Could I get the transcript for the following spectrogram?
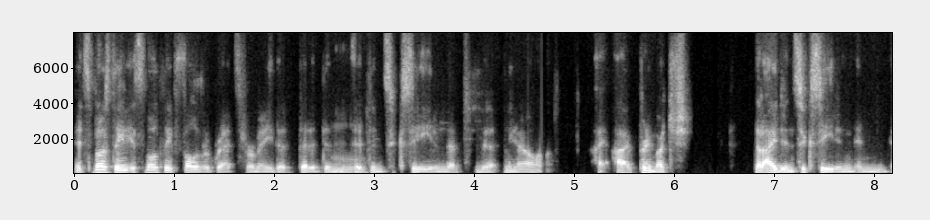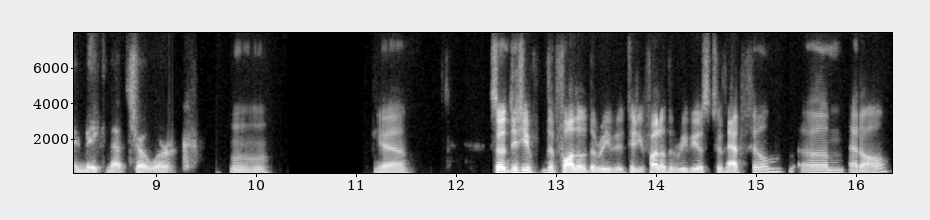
it's mostly it's mostly full of regrets for me that that it didn't mm. it didn't succeed and that, that you know I, I pretty much that I didn't succeed in in, in making that show work. Mm-hmm. Yeah. So did you the follow the review? Did you follow the reviews to that film um, at all?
